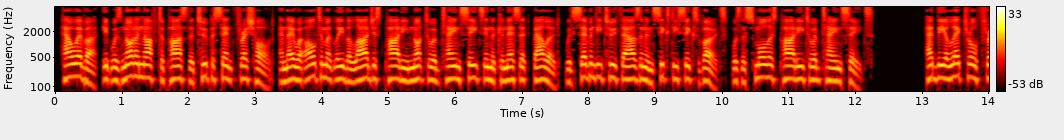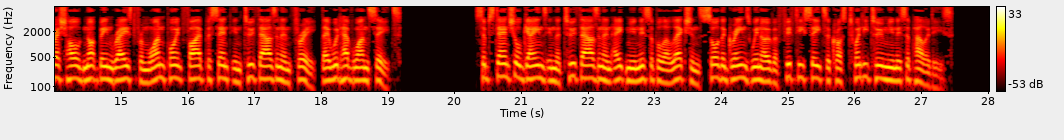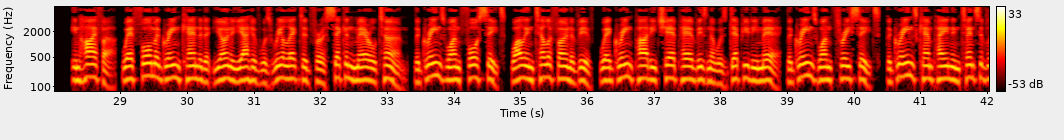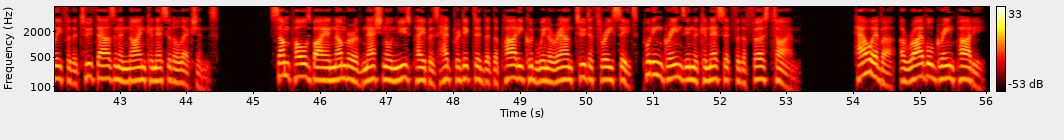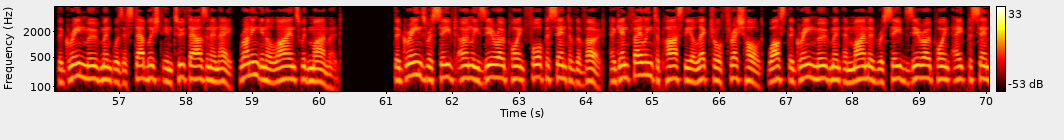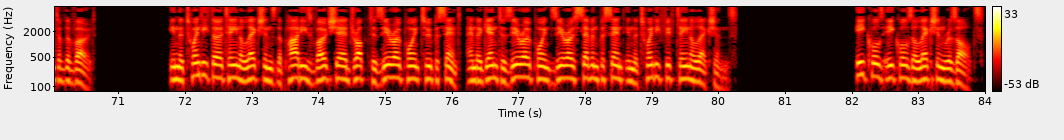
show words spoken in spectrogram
However, it was not enough to pass the 2% threshold, and they were ultimately the largest party not to obtain seats in the Knesset Balad, with 72,066 votes, was the smallest party to obtain seats. Had the electoral threshold not been raised from 1.5% in 2003, they would have won seats. Substantial gains in the 2008 municipal elections saw the Greens win over 50 seats across 22 municipalities. In Haifa, where former Green candidate Yona Yahav was re-elected for a second mayoral term, the Greens won four seats, while in Tel Aviv, where Green Party chair Pe'er Visner was deputy mayor, the Greens won three seats. The Greens campaigned intensively for the 2009 Knesset elections. Some polls by a number of national newspapers had predicted that the party could win around two to three seats, putting Greens in the Knesset for the first time. However, a rival Green Party, the Green Movement was established in 2008, running in alliance with Meimad. The Greens received only 0.4% of the vote, again failing to pass the electoral threshold, whilst the Green Movement and Meimad received 0.8% of the vote. In the 2013 elections the party's vote share dropped to 0.2%, and again to 0.07% in the 2015 elections. Election results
